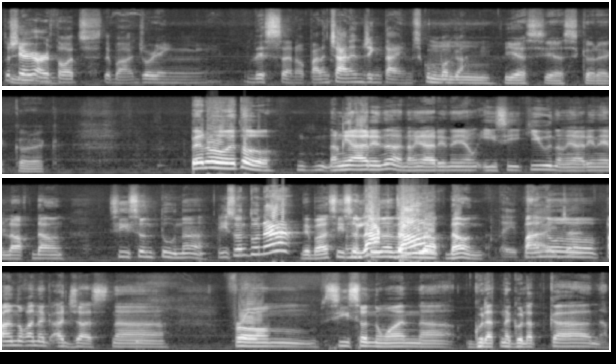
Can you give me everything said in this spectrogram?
to share Mm. our thoughts, 'di ba? During this ano, parang challenging times, kumbaga. Mm, yes, yes, correct, correct. Pero ito, nangyari na, nangyari na yung ECQ, nangyari na yung lockdown. Season 2 na. Season 2 na. 'Di ba? Season 2 Ang na ng lockdown? Paano paano ka nag-adjust na from season 1 na gulat na gulat ka, na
